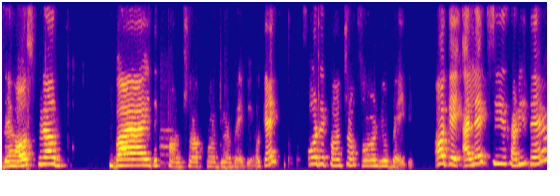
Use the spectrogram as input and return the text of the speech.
the hospital by the control for your baby, okay? For the control for your baby. Okay, Alexis, are you there?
